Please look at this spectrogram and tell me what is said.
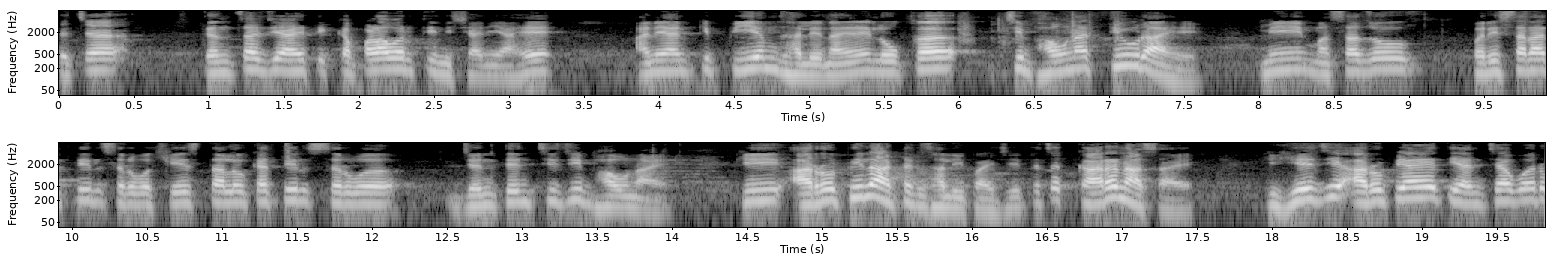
त्याच्या त्यांचा जी आहे ती कपाळावरती निशाणी आहे. आणि आणखी पी एम झाले नाही. आणि लोकांची भावना तीव्र आहे. मी मसाजो परिसरातील सर्व केस तालुक्यातील सर्व जनतेची जी भावना आहे की आरोपीला अटक झाली पाहिजे. त्याचं कारण असं आहे की हे जे आरोपी आहेत यांच्यावर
